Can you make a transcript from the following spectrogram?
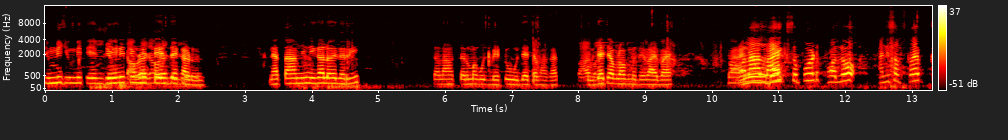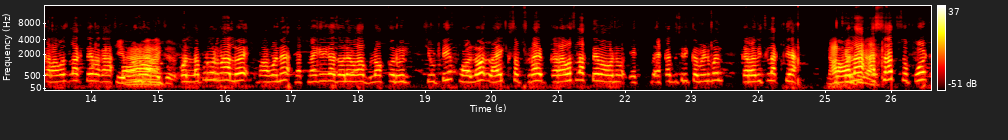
चिमणी चिमणी तेल चिमणी चिमणी तेल दे काढून. आणि आता आम्ही निघालोय घरी. चला तर मग उद- भेटू उद्याच्या भागात. उद्याच्या ब्लॉगमध्ये. Bye bye. भावाला लाईक सपोर्ट फॉलो आणि सबस्क्राईब करावंच लागते बघा. करायचं. कोल्हापूरवरून आलोय. भावानं रत्नागिरी गाजवलंय बघा. ब्लॉक करून. शेवटी फॉलो लाईक सबस्क्राईब करावंच लागते भावानो. एक दुसरी कमेंट पण करावीच लागते भावाला? असाच सपोर्ट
